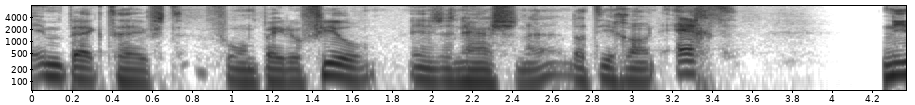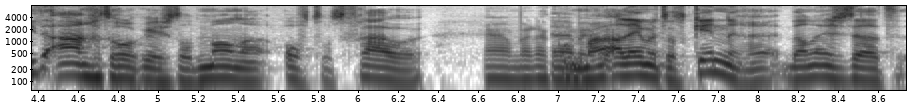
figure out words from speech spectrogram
impact heeft voor een pedofiel in zijn hersenen. Dat hij gewoon echt niet aangetrokken is tot mannen of tot vrouwen. Ja, maar, maar alleen maar tot kinderen. Dan is dat...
